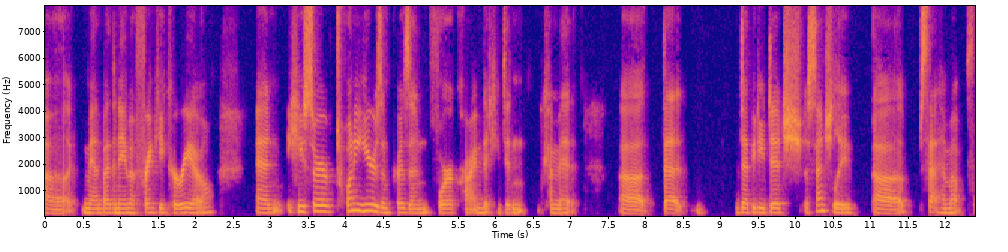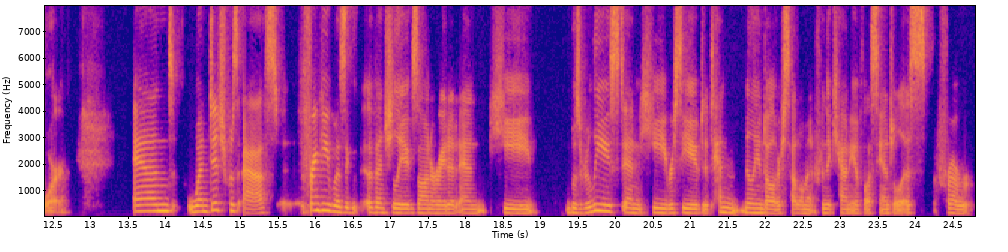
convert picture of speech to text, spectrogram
uh, a man by the name of Frankie Carrillo. And he served 20 years in prison for a crime that he didn't commit. Uh, that Deputy Ditsch essentially uh, set him up for. And when Ditsch was asked, Frankie was eventually exonerated and he was released and he received a $10 million settlement from the county of Los Angeles for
